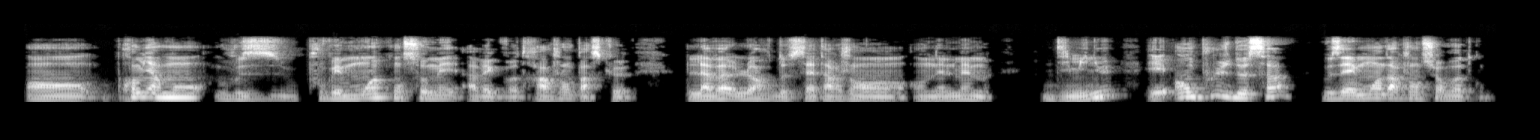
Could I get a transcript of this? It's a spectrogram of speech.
en, premièrement, vous pouvez moins consommer avec votre argent parce que la valeur de cet argent en, elle-même diminue. Et en plus de ça, vous avez moins d'argent sur votre compte.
